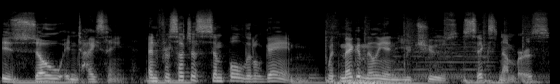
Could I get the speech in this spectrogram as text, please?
is so enticing. And for such a simple little game. With Mega Million, you choose six numbers,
